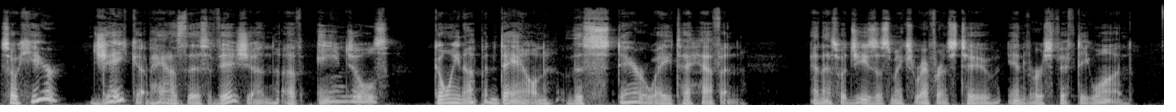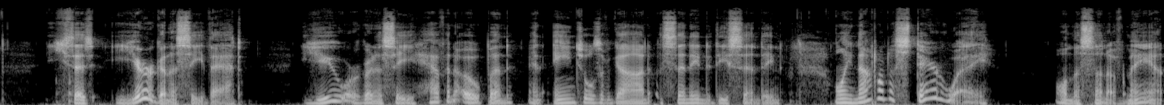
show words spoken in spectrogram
So here, Jacob has this vision of angels going up and down the stairway to heaven. And that's what Jesus makes reference to in verse 51. He says, You're going to see that. You are going to see heaven opened and angels of God ascending and descending, only not on a stairway, on the Son of Man.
